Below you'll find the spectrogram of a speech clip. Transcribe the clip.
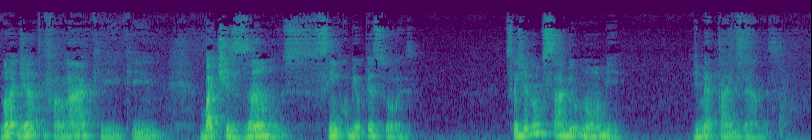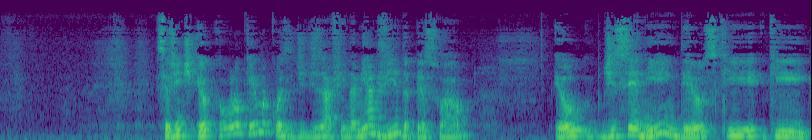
Não adianta falar que, que batizamos 5 mil pessoas a gente não sabe o nome de metade delas. Se a gente, eu coloquei uma coisa de desafio na minha vida pessoal, eu discerni em Deus que, que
